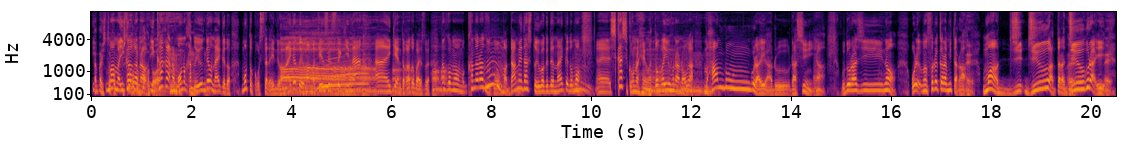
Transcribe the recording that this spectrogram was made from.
やっぱり一言まあまあいかがないかがなものかというんではないけど、もっとこうしたらいいんではないかというまあまあ建設的な意見とかアドバイスとか。なんかもう必ずこうまあダメ出しというわけではないけども、えーしかしこの辺はとかいうふうなのがまあ半分ぐらいあるらしいんや。ウドラジの俺まあそれから見たらえまあ 10, 10あったら10ぐらい。え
